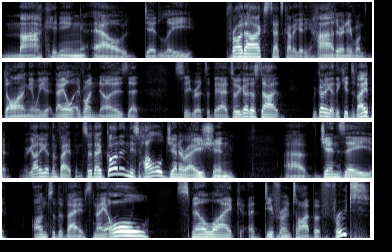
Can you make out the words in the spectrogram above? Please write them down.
marketing our deadly products. That's kind of getting harder, and everyone's dying, and we they all everyone knows that cigarettes are bad. So we got to start. We got to get the kids vaping. We got to get them vaping. So they've gotten this whole generation, uh, Gen Z, onto the vapes, and they all smell like a different type of fruit,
